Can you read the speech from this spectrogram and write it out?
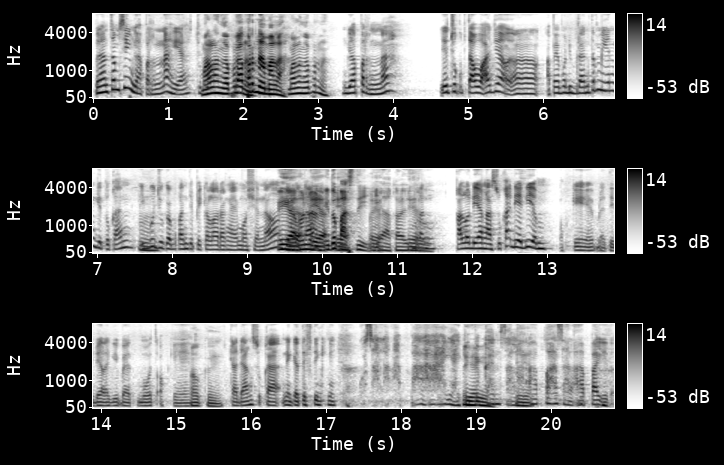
Berantem sih nggak pernah ya. Cukup Malah nggak Gak pernah. pernah malah. Malah nggak pernah. nggak pernah. Ya cukup tahu aja eh, apa yang mau diberantemin gitu kan. Ibu juga bukan tipikal orang yang emosional. Hmm. Iya gitu kan. benar, Iya, itu iya, pasti. iya, Iya, kalau itu. Bukan- kalau dia nggak suka dia diem. Oke, berarti dia lagi bad mood. Oke. Oke. Kadang suka negatif thinking. Kok salah apa ya gitu Iya, iya. kan? Salah apa? Salah apa gitu.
